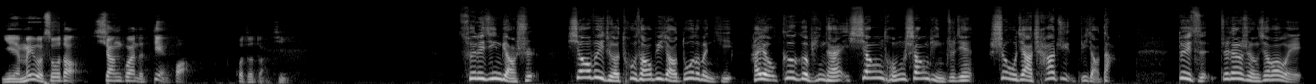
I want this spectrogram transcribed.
也没有收到相关的电话或者短信。崔立金表示。消费者吐槽比较多的问题，还有各个平台相同商品之间售价差距比较大。对此，浙江省消保委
